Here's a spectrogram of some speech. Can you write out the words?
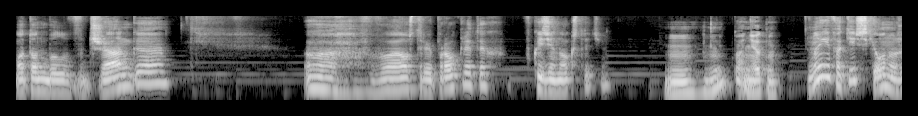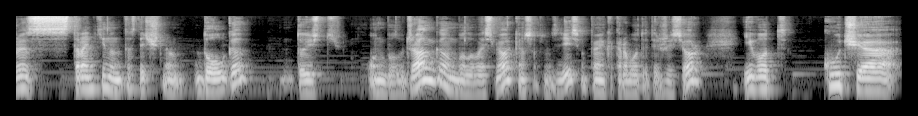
Вот он был в «Джанго», в острове проклятых, в казино, кстати. Mm, ну, понятно. Ну и фактически он уже с Тарантино достаточно долго, то есть он был Джанго, он был в он, собственно, здесь, он понимает, как работает режиссер, и вот куча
